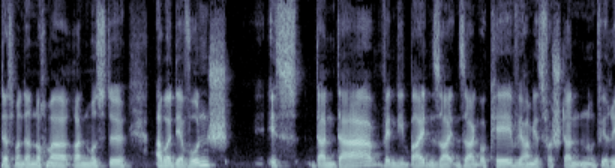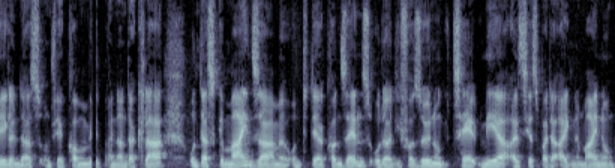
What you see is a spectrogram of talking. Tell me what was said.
dass man dann nochmal ran musste. Aber der Wunsch, ist dann da, wenn die beiden Seiten sagen, okay, wir haben jetzt verstanden und wir regeln das und wir kommen miteinander klar. Und das Gemeinsame und der Konsens oder die Versöhnung zählt mehr, als jetzt bei der eigenen Meinung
